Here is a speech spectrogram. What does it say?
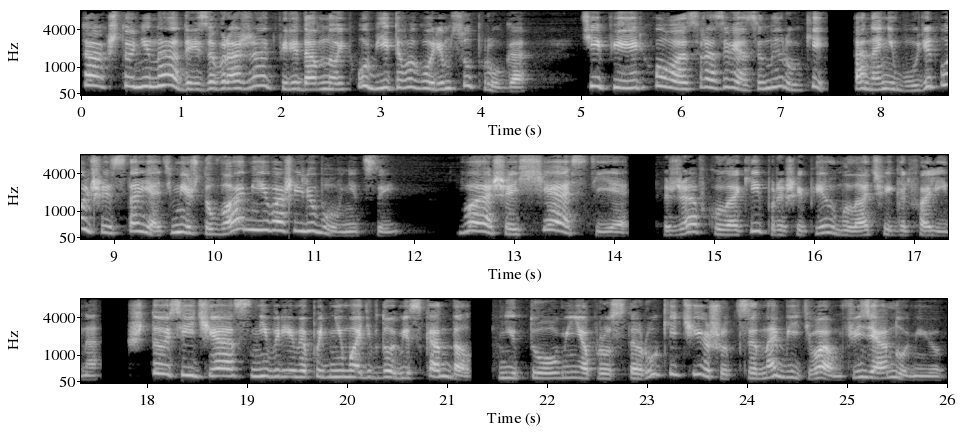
Так что не надо изображать передо мной убитого горем супруга. Теперь у вас развязаны руки. Она не будет больше стоять между вами и вашей любовницей. Ваше счастье! Сжав кулаки, прошипел младший Гальфалина. Что сейчас не время поднимать в доме скандал? Не то у меня просто руки чешутся набить вам физиономию.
